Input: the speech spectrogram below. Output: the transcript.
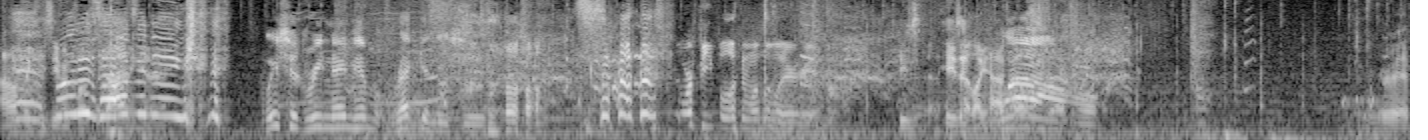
I don't think he's even What close is to dying yet. happening? We should rename him Wreckanishu. There's four people in one little area. he's he's at like half wow! health. Rip.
